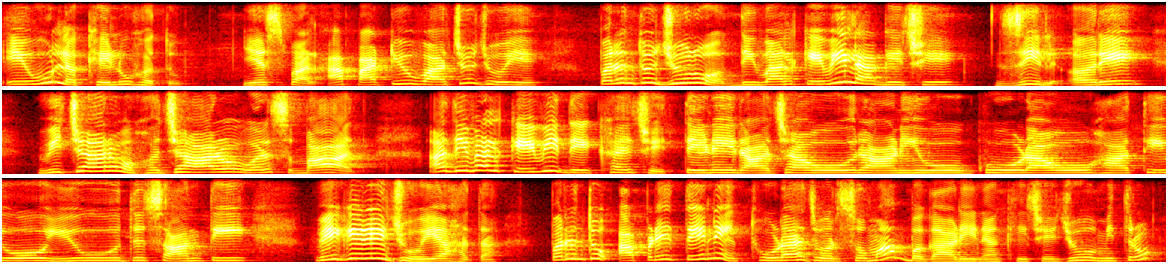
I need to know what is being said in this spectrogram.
એવું લખેલું હતું. યશપાલ, આ પાટિયું વાંચો જોઈએ. પરંતુ જુઓ, દિવાલ કેવી લાગે છે? ઝીલ, અરે, વિચારો હજારો વર્ષ બાદ. આ દિવાલ કેવી દેખાય છે? તેણે રાજાઓ, રાણીઓ, ઘોડાઓ, હાથીઓ, યુદ્ધ, શાંતિ વગેરે જોયા હતા. પરંતુ આપણે તેને થોડા જ વર્ષોમાં બગાડી નાખી છે. જુઓ મિત્રો,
